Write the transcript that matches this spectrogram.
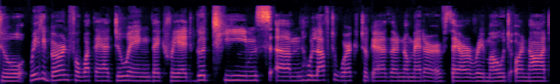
to really burn for what they are doing. They create good teams um, who love to work together, no matter if they are remote or not.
